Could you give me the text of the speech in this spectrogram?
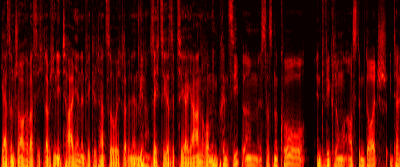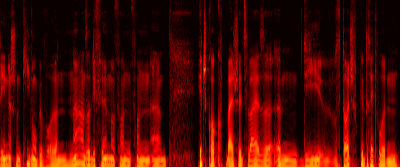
ja so ein Genre, was sich, glaube ich, in Italien entwickelt hat, so ich glaube in den Genau. 60er, 70er Jahren rum. Im Prinzip ähm, ist das eine Co-Entwicklung aus dem deutsch-italienischen Kino geworden. Ne? Also die Filme von, von ähm, Hitchcock beispielsweise, ähm, die auf Deutsch gedreht wurden.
